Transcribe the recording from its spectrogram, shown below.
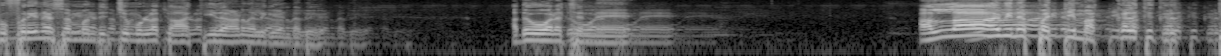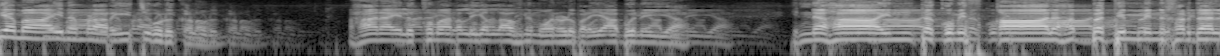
കുഫറിനെ സംബന്ധിച്ചുമുള്ള താക്കീതാണ് നൽകേണ്ടത്. അതുപോലെ തന്നെ അള്ളാഹുവിനെ പറ്റി മക്കൾക്ക് കൃത്യമായി നമ്മൾ അറിയിച്ചു കൊടുക്കണം. മഹാനായ ലുക്കുമാൻ അലി അള്ളാഹുവിന് മോനോട് പറയാ ബുനയ്യ إنها إن تك مثقال حبة من خردل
